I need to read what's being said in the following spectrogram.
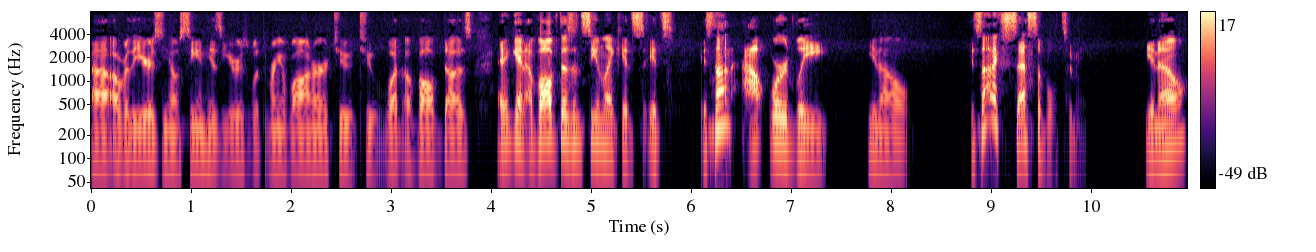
Uh, over the years, you know, seeing his years with Ring of Honor to to what Evolve does, and again, Evolve doesn't seem like it's it's it's not outwardly, you know, it's not accessible to me, you know,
